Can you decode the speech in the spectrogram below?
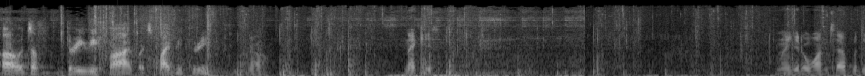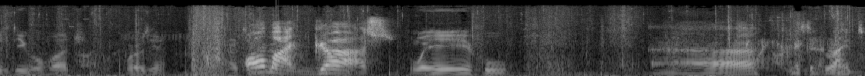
Oh, it's a 3v5. It's 5v3. No. In that case. I'm gonna get a one tap with this Deagle. Watch. Where was he at? Alright, so Oh there you my gosh! go. Way fool. Uh, next to grind?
